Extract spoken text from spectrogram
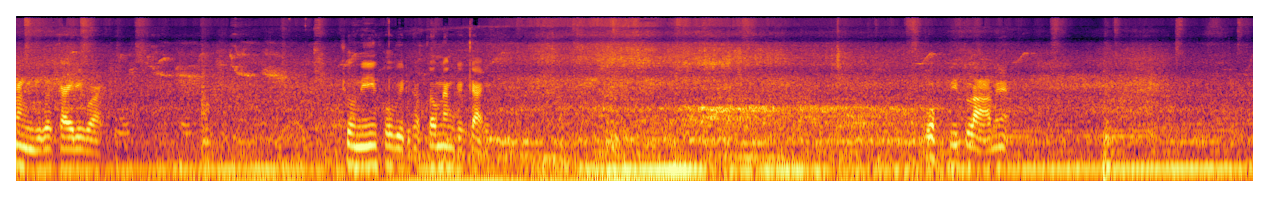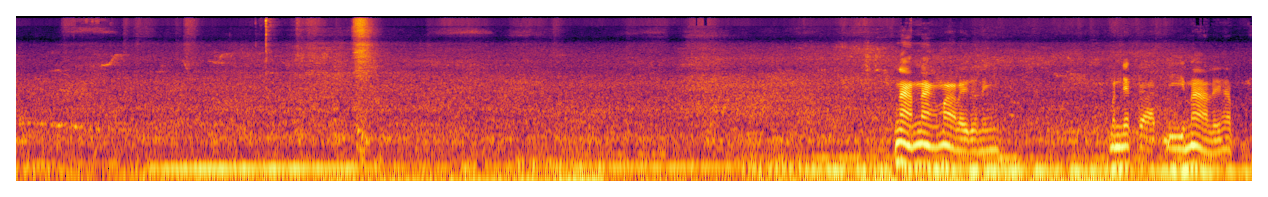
นั่งอยู่ไกลๆดีกว่า ช่วงนี้โควิดครับต้องนั่งไกลๆโอ้มีปลาไหมเนี่ยน่านั่งมากเลยตัวนี้บรรยากาศดีมากเลยครับ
